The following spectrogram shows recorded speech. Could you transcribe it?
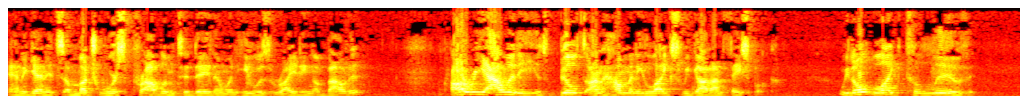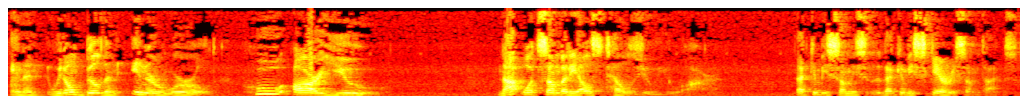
And again, it's a much worse problem today than when he was writing about it. Our reality is built on how many likes we got on Facebook. We don't like to live in a, we don't build an inner world. Who are you? Not what somebody else tells you you are. That can be some, that can be scary sometimes.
